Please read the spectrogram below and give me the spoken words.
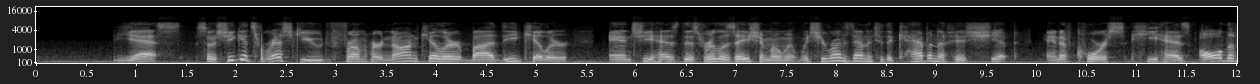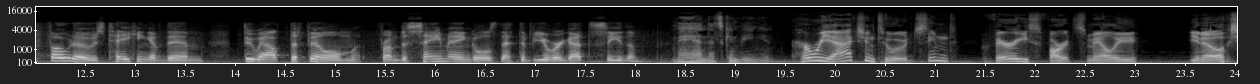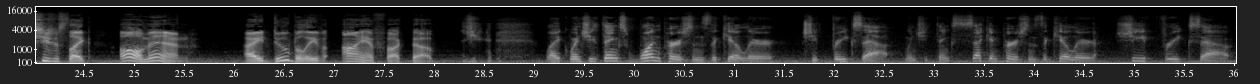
Yes. So she gets rescued from her non killer by the killer, and she has this realization moment when she runs down into the cabin of his ship. And of course, he has all the photos taking of them throughout the film from the same angles that the viewer got to see them. Man, that's convenient. Her reaction to it seemed very fart smelly. You know, she's just like, "Oh man, I do believe I have fucked up." like when she thinks one person's the killer, she freaks out. When she thinks second person's the killer, she freaks out.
